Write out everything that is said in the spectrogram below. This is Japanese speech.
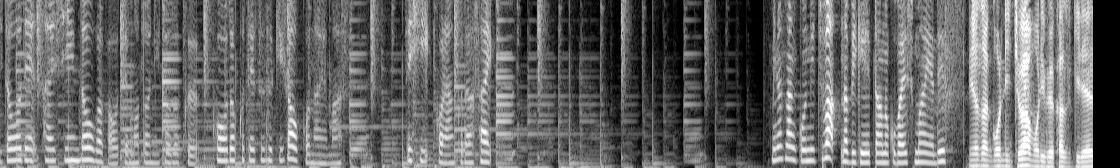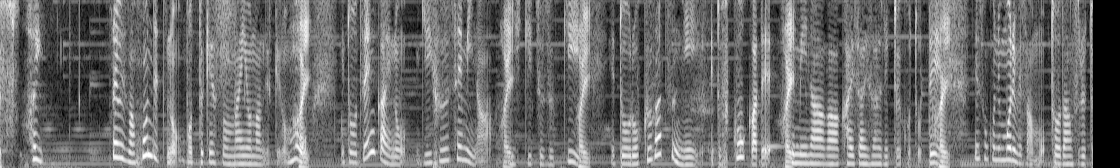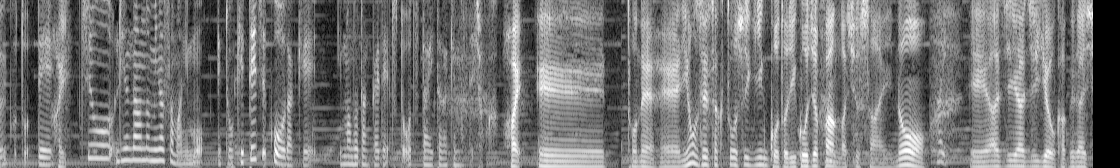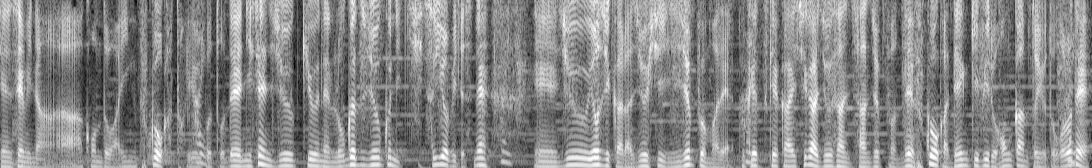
自動で最新動画がお手元に届く購読手続きが行えます。ぜひご覧ください。皆さんこんにちは。ナビゲーターの小林真彩です。皆さんこんにちは。森部和樹です。はい堀部さん本日のポッドキャストの内容なんですけども、はい、えっと、前回の岐阜セミナーに引き続き、はい、えっと、6月に、えっと、福岡でセミナーが開催されるということではい、でそこに森部さんも登壇するということで、一応リスナーの皆様にも、えっと、決定事項だけ今の段階でちょっとお伝えいただけますでしょうか？はい、えー、っとね、えー、日本政策投資銀行とリコージャパンが主催の、はい、えー、アジア事業拡大支援セミナー、今度は in 福岡ということで、はい、2019年6月19日水曜日ですね、はい、えー、14時から17時20分まで、受付開始が13時30分で、福岡電気ビル本館というところで、はい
